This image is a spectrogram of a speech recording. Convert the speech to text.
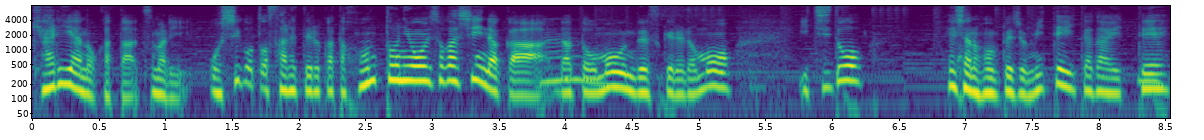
キャリアの方つまりお仕事されている方本当にお忙しい中だと思うんですけれども、一度弊社のホームページを見ていただいて、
